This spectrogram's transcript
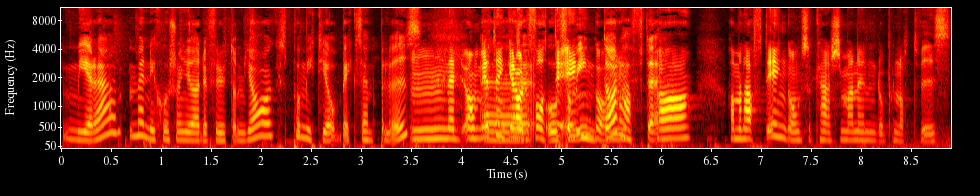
mera människor som gör det förutom jag på mitt jobb exempelvis. Mm, men om jag tänker, har du Eh, fått och det som en inte gång? har haft det. Ja, har man haft det en gång så kanske man ändå på något vis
